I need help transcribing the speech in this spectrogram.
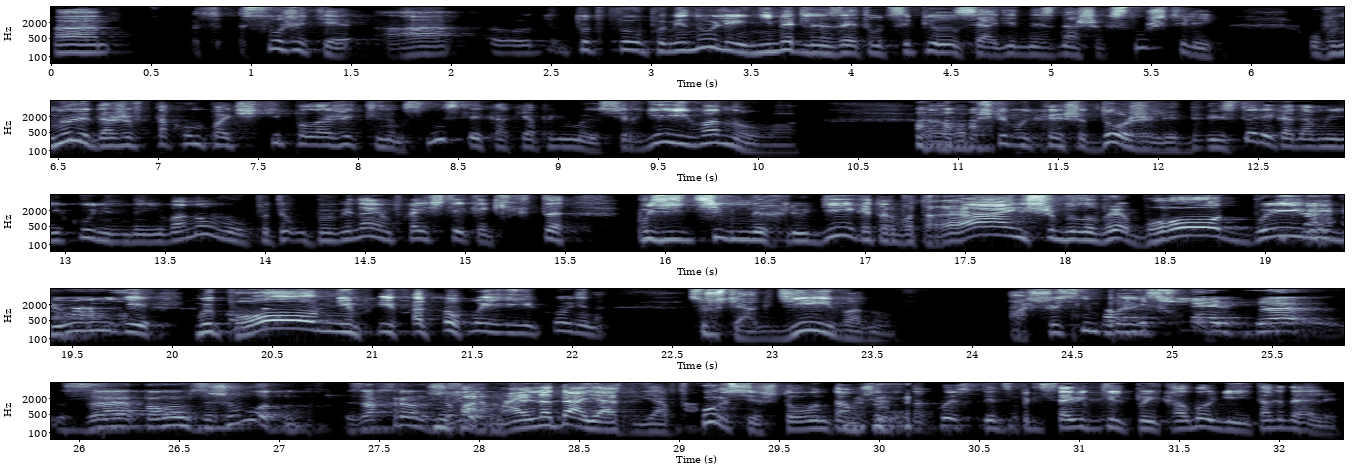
А, слушайте, а тут вы упомянули, немедленно за это уцепился один из наших слушателей – упомянули даже в таком почти положительном смысле, как я понимаю, Сергея Иванова. Э, вообще мы, конечно, дожили до истории, когда мы Якунина и Иванова упоминаем в качестве каких-то позитивных людей, которые вот раньше было, вот были люди, мы помним Иванова и Якунина. Слушайте, а где Иванов? А что с ним происходит? За, за, по-моему, за животных, за охрану ну, животных. Формально, да, я, я в курсе, что он там что-то такой спецпредставитель по экологии и так далее.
